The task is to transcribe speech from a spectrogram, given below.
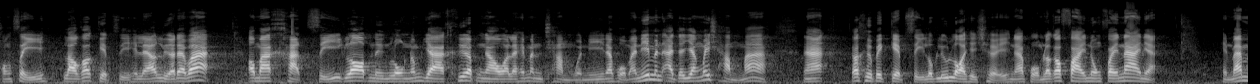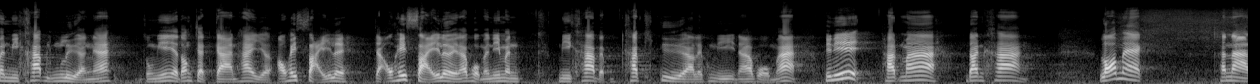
ของสีเราก็เก็บสีให้แล้ว เหลือแต่ว่าเอามาขัดสีอีกรอบหนึ่งลงน้ำยาเคลือบเงาอะไรให้มันฉ่ำกว่านี้นะผมอันนี้มันอาจจะยังไม่ฉ่ำมากนะฮะก็คือไปเก็บสีลบริ้วรอยเฉยๆนะผมแล้วก็ไฟนงไฟหน้าเนี่ยเห็นไหมมันมีคราบเหลืองๆนะตรงนี้จะต้องจัดการให้เอาให้ใสเลย จะเอาให้ใสเลยนะผมอันนี้มันมีคราบแบบคราบขี้เกลืออะไรพวกนี้นะครับผมอะทีนี้ถัดมาด้านข้างล้อแม็กขนาด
